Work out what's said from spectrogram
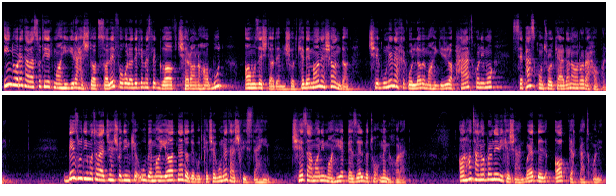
این دوره توسط یک ماهیگیر 80 ساله فوقالعاده که مثل گاو چرانها بود آموزش داده می‌شد که به ما نشان داد چگونه نخ قلاب ماهیگیری را پرت کنیم و سپس کنترل کردن آن را رها کنیم. به زودی متوجه شدیم که او به ما یاد نداده بود که چگونه تشخیص دهیم. چه زمانی ماهی قزل به طعمه می‌خورد. آنها تناب را نمی‌کشند. باید به آب دقت کنید.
